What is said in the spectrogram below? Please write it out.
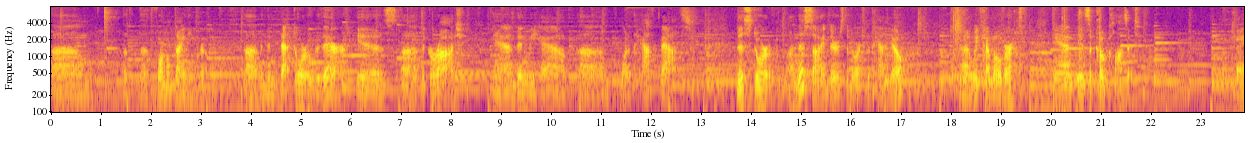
um, the, the, formal dining room. Um, and then that door over there is uh, the garage and then we have um, one of the half baths. This door on this side, there's the door to the patio. Uh, we come over and is a coat closet. Okay.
